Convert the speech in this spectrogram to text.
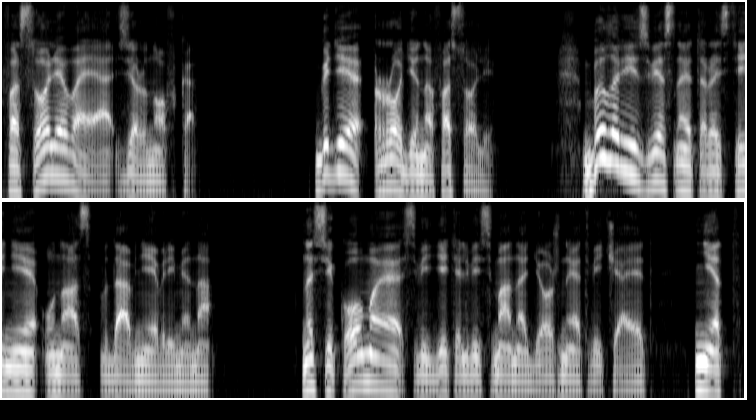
Фасолевая зерновка. Где родина фасоли? Было ли известно это растение у нас в давние времена? Насекомое, свидетель весьма надежный, отвечает «Нет,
